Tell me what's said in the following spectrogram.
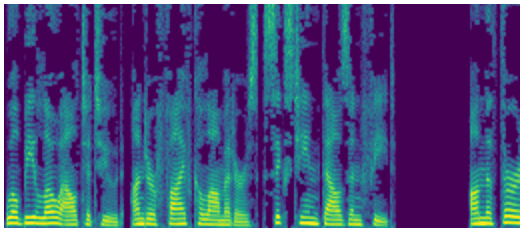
will be low altitude, under 5 kilometers 16,000 feet. On 3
